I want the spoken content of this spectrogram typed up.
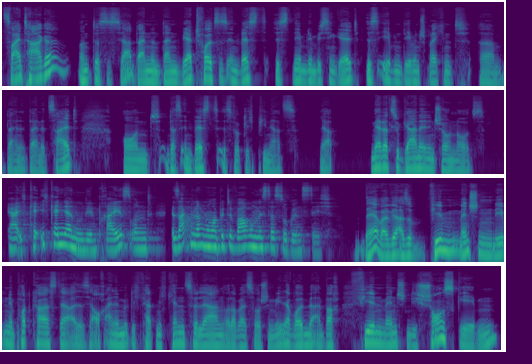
zwei Tage und das ist ja dein, dein wertvollstes Invest ist neben dem bisschen Geld, ist eben dementsprechend ähm, deine, deine Zeit und das Invest ist wirklich Peanuts. Ja, mehr dazu gerne in den Show Notes. Ja, ich, ich kenne ja nun den Preis und sag mir doch nochmal bitte, warum ist das so günstig? Naja, weil wir also vielen Menschen neben dem Podcast, der also ist ja auch eine Möglichkeit, mich kennenzulernen oder bei Social Media, wollen wir einfach vielen Menschen die Chance geben,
